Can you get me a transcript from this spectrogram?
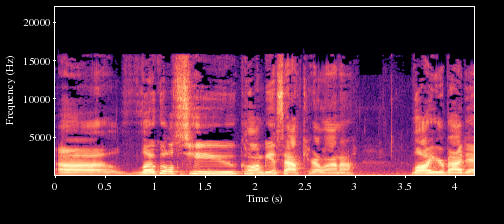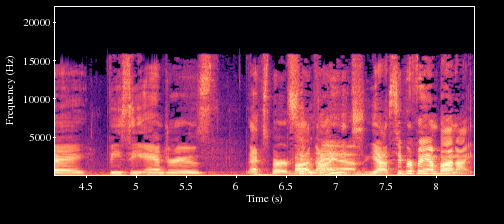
uh, local to Columbia, South Carolina, lawyer by day, VC Andrews expert by Super night. fan. Yeah, super fan by night.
